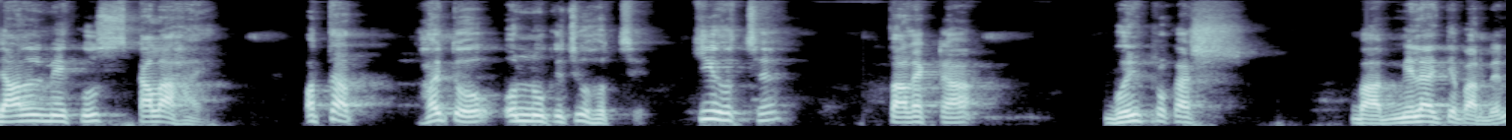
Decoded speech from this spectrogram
ডাল মেকুস কালা হয়। অর্থাৎ হয়তো অন্য কিছু হচ্ছে। কি হচ্ছে? তার একটা বহিঃপ্রকাশ বা মেলাইতে পারবেন।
